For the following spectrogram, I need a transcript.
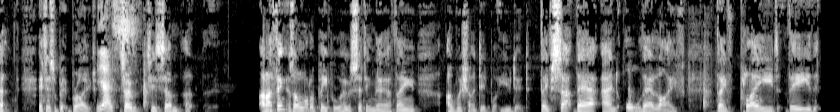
it is a bit bright. Yes. So she's um, uh, and I think there's a lot of people who are sitting there thinking, "I wish I did what you did." They've sat there and all their life they've played the. the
